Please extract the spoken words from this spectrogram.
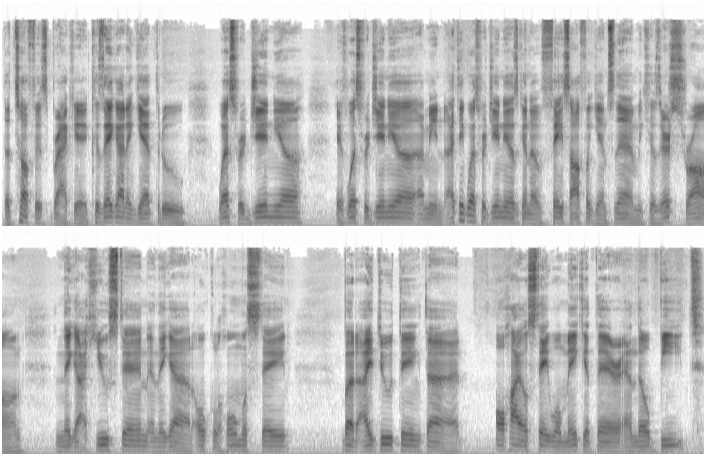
the toughest bracket because they got to get through West Virginia. If West Virginia, I mean, I think West Virginia is gonna face off against them because they're strong, and they got Houston and they got Oklahoma State. But I do think that Ohio State will make it there and they'll beat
